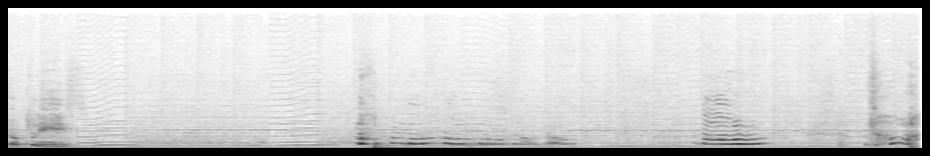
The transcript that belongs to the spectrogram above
Jojo, please. No, no, no, no, no, no. No. No.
